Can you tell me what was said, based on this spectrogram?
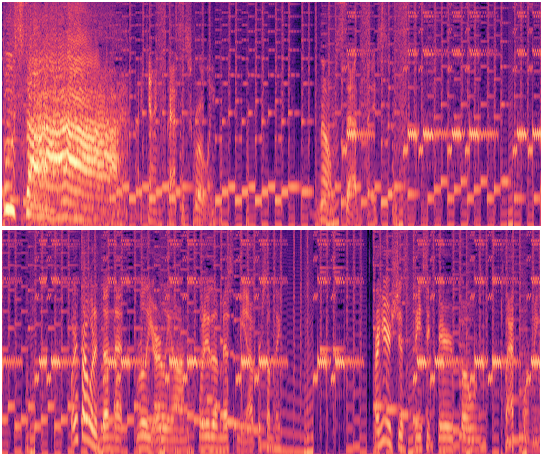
Booster! I can't pass the scrolling. No, sad face. What if I would have done that really early on? Would it have messed me up or something? Right here is just basic bare bone platforming.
